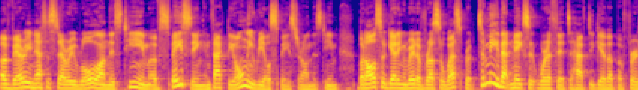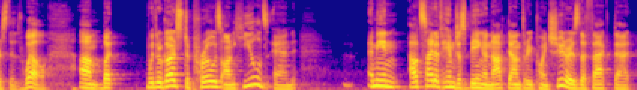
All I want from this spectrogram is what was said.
a very necessary role on this team of spacing, in fact, the only real spacer on this team, but also getting rid of Russell Westbrook. To me, that makes it worth it to have to give up a first as well. Um, but with regards to pros on Hield's end, I mean, outside of him just being a knockdown three point shooter, is the fact that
